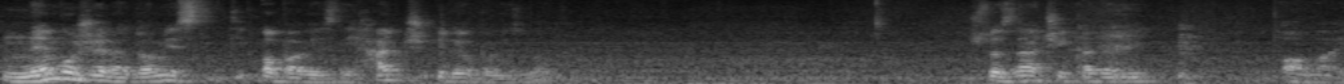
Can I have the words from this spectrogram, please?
ne može nadomjestiti obavezni hač ili obaveznu umru. Što znači kada bi ovaj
